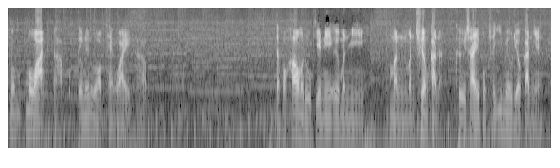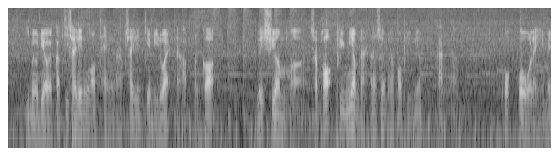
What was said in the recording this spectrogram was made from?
เมื่อเมื่อวานนะครับผมเติมเล่น World of Tank ไว้นะครับ แต่พอเข้ามาดูเกมนี้เออมันมีมันมันเชื่อมกันอะ่ะคือใช้ผมใช้อีเมลเดียวกันไงอีเมลเดียวกับที่ใช้เล่น World of Tank นะครับใช้เล่นเกมนี้ด้วยนะครับ มันก็เลยเชื่อมเฉพาะพรีเมียมนะถ้าเชื่อมเฉพาะพรีเมียมกันนะครับพวกโกอะไรอย่างเงี้ยไม่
